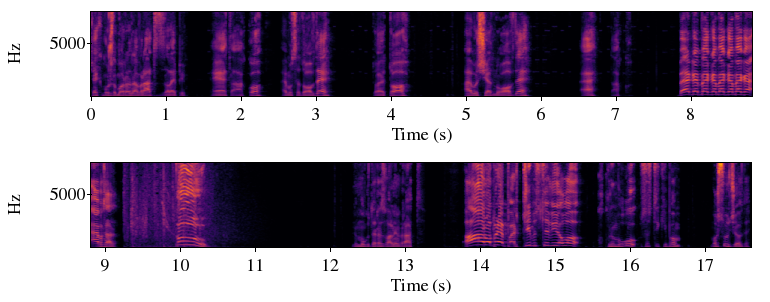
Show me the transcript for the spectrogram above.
Čekaj, možda moram na vrat zalepim. E, tako. Ajmo sad ovde. To je to. Ajmo još jednu ovde. E, tako. Begaj, begaj, begaj, begaj. Ajmo sad. Bum! Ne mogu da razvalim vrata. Alo bre, pa čim ste vi ovo... Kako ne mogu sa sticky bomb? Može se uđe ovde?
